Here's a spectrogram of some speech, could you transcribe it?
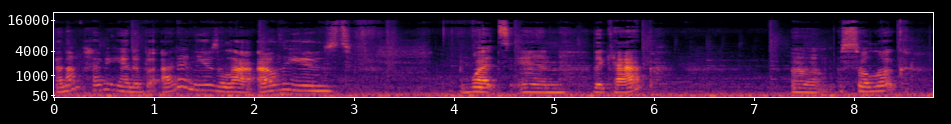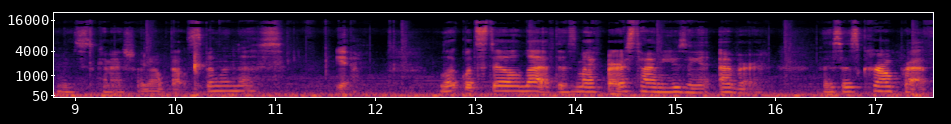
and I'm heavy handed, but I didn't use a lot. I only used what's in the cap. Um, so look, can I show y'all without spilling this? Yeah. Look what's still left. This is my first time using it ever. This is Curl Prep.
